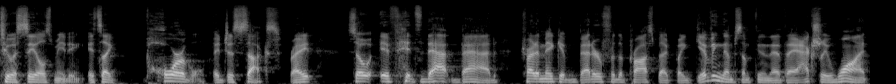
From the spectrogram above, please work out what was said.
to a sales meeting. It's like horrible. It just sucks, right? So if it's that bad, try to make it better for the prospect by giving them something that they actually want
